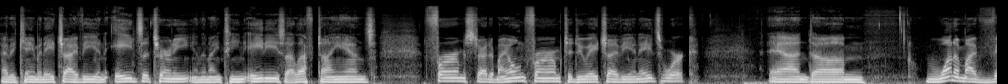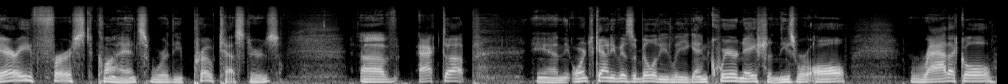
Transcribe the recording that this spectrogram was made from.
I became an HIV and AIDS attorney in the 1980s. I left Diane's firm, started my own firm to do HIV and AIDS work. And um, one of my very first clients were the protesters of ACT UP and the Orange County Visibility League and Queer Nation. These were all radical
